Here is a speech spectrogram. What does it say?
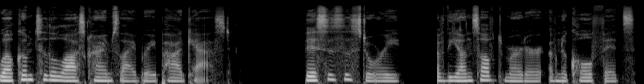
Welcome to the Lost Crimes Library podcast. This is the story of the unsolved murder of Nicole Fitts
